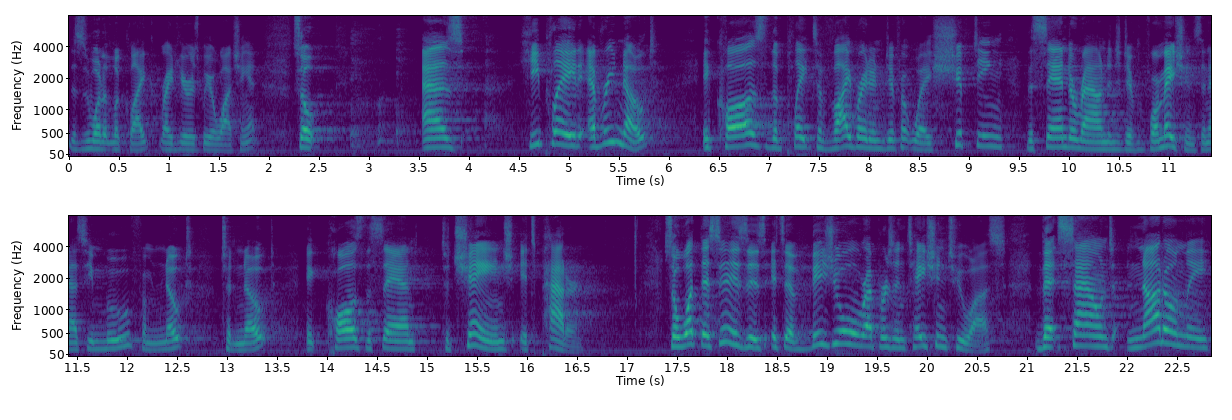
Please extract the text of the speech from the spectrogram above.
This is what it looked like right here as we were watching it. So as he played every note, it caused the plate to vibrate in a different way, shifting the sand around into different formations. And as he moved from note to note, it caused the sand to change its pattern. So, what this is, is it's a visual representation to us that sound not only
